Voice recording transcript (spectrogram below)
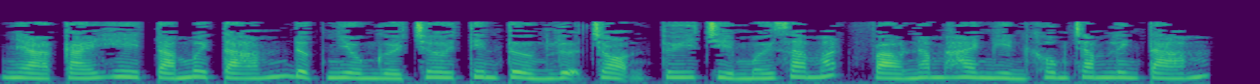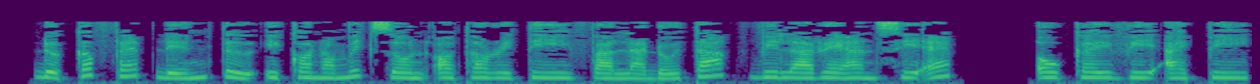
Nhà cái Hi88 được nhiều người chơi tin tưởng lựa chọn tuy chỉ mới ra mắt vào năm 2008, được cấp phép đến từ Economic Zone Authority và là đối tác Villarreal CF, OKVIP.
